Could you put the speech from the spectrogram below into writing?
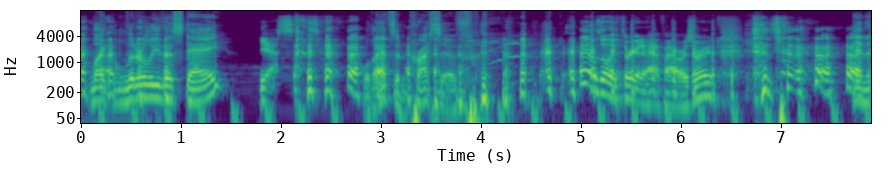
like literally this day? yes. Well, that's impressive. it was only three and a half hours, right? and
